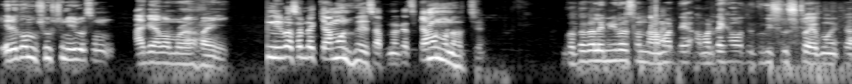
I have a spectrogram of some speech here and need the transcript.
এরকম সুষ্ঠু নির্বাচন আগে আমার মনে হয় হয়নি। নির্বাচনটা কেমন হয়েছে আপনার কাছে? কেমন মনে হচ্ছে? গতকালের নির্বাচন আমার আমার দেখা মতো খুবই সুষ্ঠু এবং একটা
